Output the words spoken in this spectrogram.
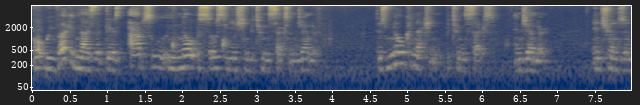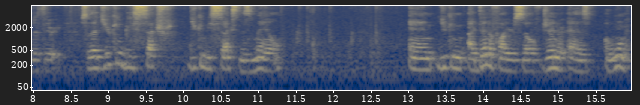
but we recognize that there's absolutely no association between sex and gender. There's no connection between sex and gender in transgender theory. So that you can be sex you can be sexed as male and you can identify yourself gender as a woman.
